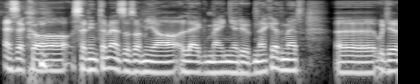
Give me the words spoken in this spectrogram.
ezek a, szerintem ez az, ami a legmegnyerőbb neked, mert uh, ugye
